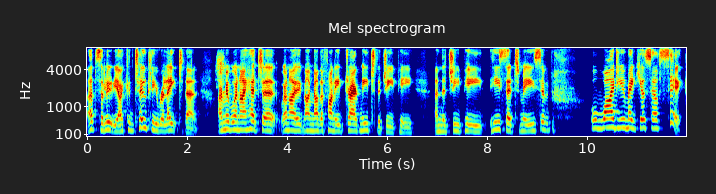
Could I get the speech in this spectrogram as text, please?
absolutely i can totally relate to that i remember when i had to when i my mother finally dragged me to the gp and the gp he said to me he said well why do you make yourself sick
